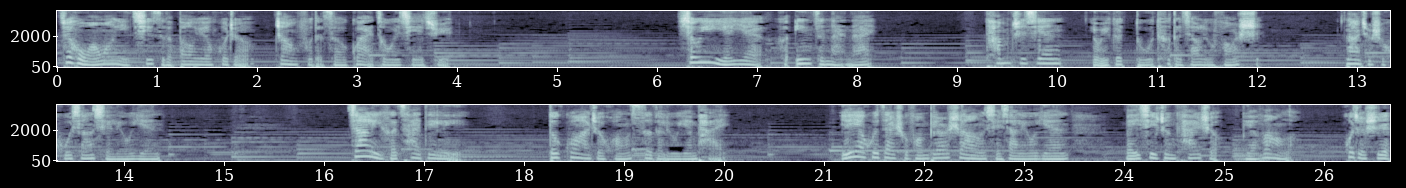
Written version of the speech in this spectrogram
最后往往以妻子的抱怨或者。丈夫的责怪作为结局。修一爷爷和英子奶奶，他们之间有一个独特的交流方式，那就是互相写留言。家里和菜地里都挂着黄色的留言牌，爷爷会在厨房边上写下留言：“煤气正开着，别忘了。”或者是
